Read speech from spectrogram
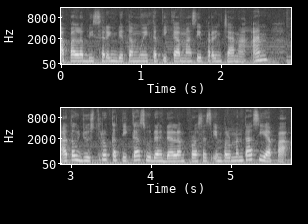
Apa lebih sering ditemui ketika masih perencanaan atau justru ketika sudah dalam proses implementasi ya Pak?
